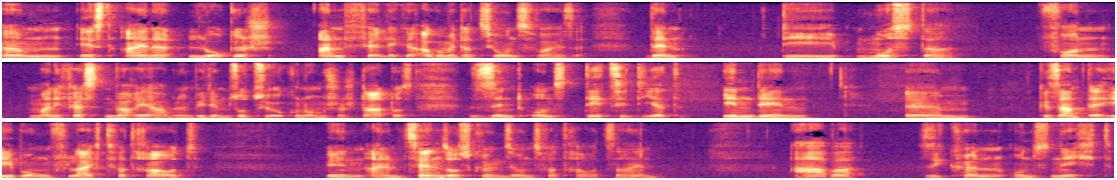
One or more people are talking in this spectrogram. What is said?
ähm, ist eine logisch anfällige Argumentationsweise, denn die Muster von manifesten Variablen wie dem sozioökonomischen Status sind uns dezidiert in den ähm, Gesamterhebungen vielleicht vertraut. In einem Zensus können sie uns vertraut sein, aber sie können uns nicht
